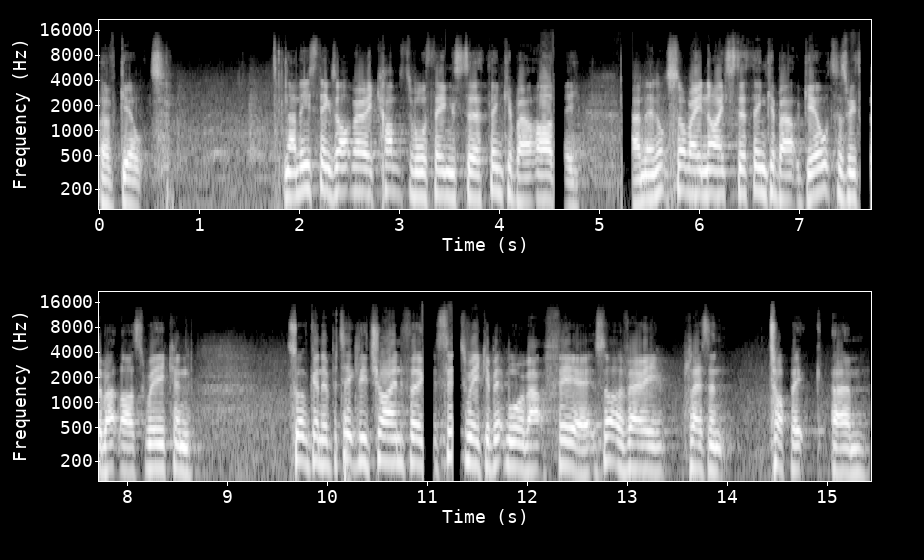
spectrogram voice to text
of guilt. Now, these things aren't very comfortable things to think about, are they? And they're not, it's not very nice to think about guilt, as we thought about last week, and sort of going to particularly try and focus this week a bit more about fear. It's not a very pleasant topic um,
